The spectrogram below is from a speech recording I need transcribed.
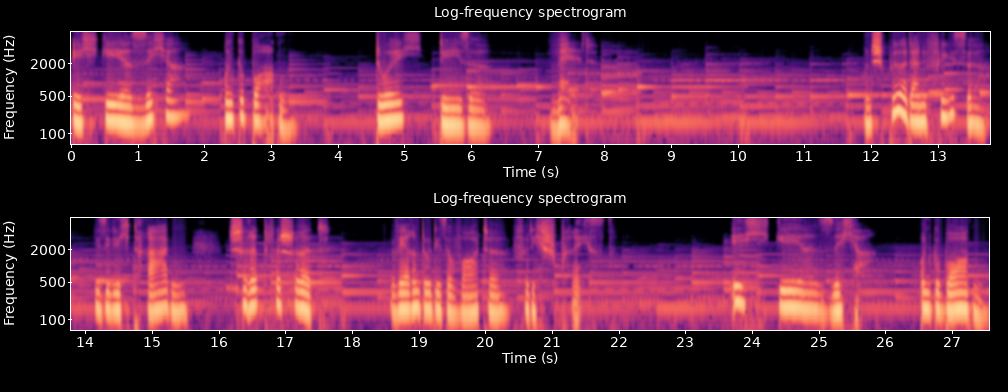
Ich gehe sicher und geborgen durch diese Welt. Und spüre deine Füße, wie sie dich tragen, Schritt für Schritt während du diese Worte für dich sprichst. Ich gehe sicher und geborgen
